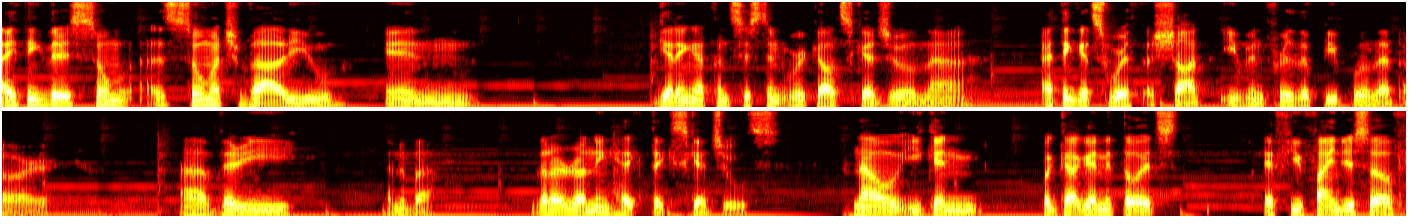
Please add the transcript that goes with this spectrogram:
I think there's so so much value in getting a consistent workout schedule na I think it's worth a shot even for the people that are uh, very ano ba that are running hectic schedules. Now you can pagka ganito it's if you find yourself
